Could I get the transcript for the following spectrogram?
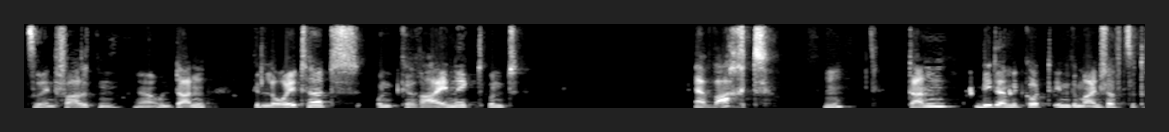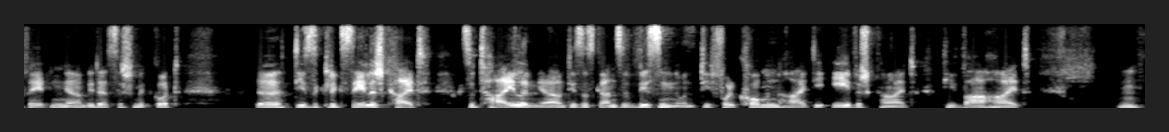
zu entfalten. Ja, und dann geläutert und gereinigt und erwacht, hm, dann wieder mit Gott in Gemeinschaft zu treten, ja, wieder sich mit Gott äh, diese Glückseligkeit zu teilen, ja, und dieses ganze Wissen und die Vollkommenheit, die Ewigkeit, die Wahrheit. Hm,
